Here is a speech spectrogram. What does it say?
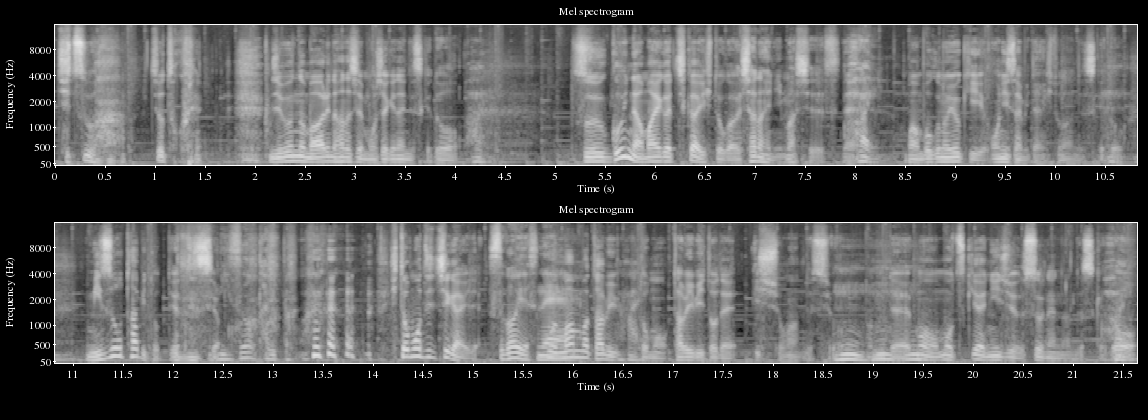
実はちょっとこれ自分の周りの話で申し訳ないんですけどはいすごい名前が近い人が社内にいましてですね、はい。まあ、僕の良きお兄さんみたいな人なんですけど水尾旅人って言うんですよ。水を旅人。一文字違いで、すごいですね。まんま旅人も旅人で一緒なんですよ、うんなんで、うん。もうもう付き合い二十数年なんですけど、はい。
